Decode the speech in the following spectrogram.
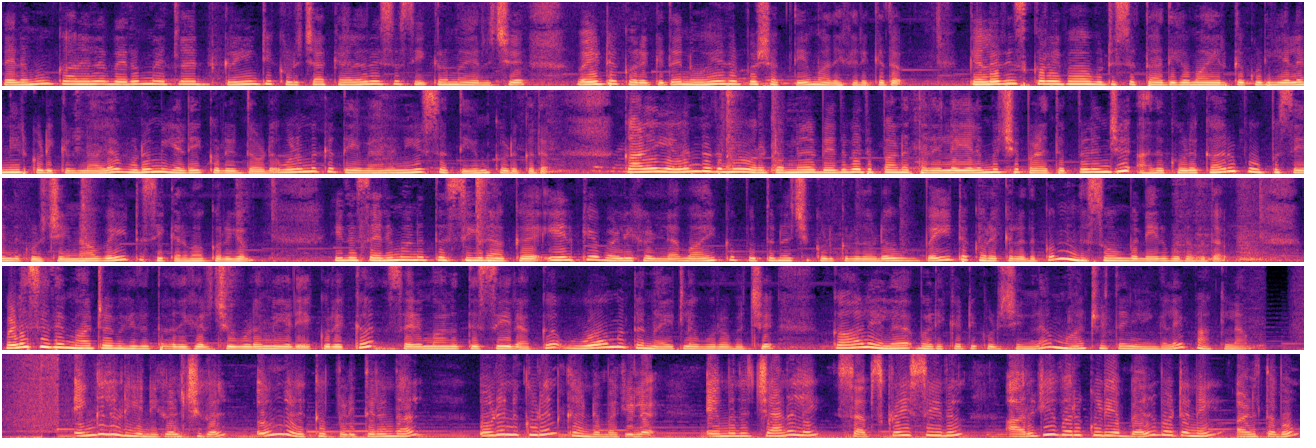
தினமும் காலையில் வெறும் வயிற்றில் க்ரீன் டீ குடித்தா கேலரிஸும் சீக்கிரமாக எரிச்சு வெயிட்டை குறைக்குது நோய் எதிர்ப்பு சக்தியும் அதிகரிக்குது. கேலரிஸ் குறைவாக ஊட்டச்சத்து அதிகமாக இருக்கக்கூடிய இளநீர் குடிக்கிறதுனால உடம்பு எடை குறைந்தோடு உடம்புக்கு தேவையான நீர் சத்தையும் கொடுக்குது. காலை எழுந்ததுமே ஒரு டம்ளர் வெது வெதுப்பான தலையில் எலுமிச்சை பழத்தை பிழிஞ்சு அது கூட கருப்பு உப்பு சேர்ந்து குடிச்சிங்கன்னா வெயிட் சீக்கிரமாக குறையும். இது செரிமானத்தை சீராக்க இயற்கை வழிகளில் வாய்க்கு புத்துணர்ச்சி கொடுக்கறதோட வெயிட்டை குறைக்கிறதுக்கும் இந்த சோம்பு நீர் உதவுது. வளர்சிதை மாற்ற விகிதத்தை அதிகரித்து உடம்பு எடையை குறைக்க செரிமானத்தை சீராக்க ஓமத்தை நைட்டில் ஊற வச்சு காலையில் வடிகட்டி குடிச்சிங்கன்னா மாற்றத்தை நீங்களே பார்க்கலாம். எங்களுடைய நிகழ்ச்சிகள் உங்களுக்கு பிடித்திருந்தால் உடனுக்குடன் கண்டு மகிழ. எமது சேனலை சப்ஸ்கிரைப் செய்து அருகே வரக்கூடிய பெல் பட்டனை அழுத்தவும்.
